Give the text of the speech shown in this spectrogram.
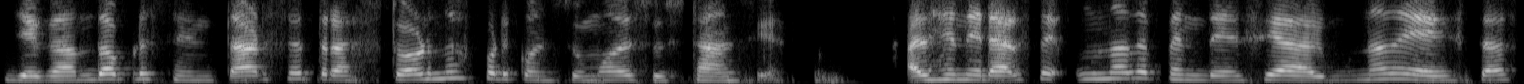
llegando a presentarse trastornos por consumo de sustancias. Al generarse una dependencia de alguna de estas,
